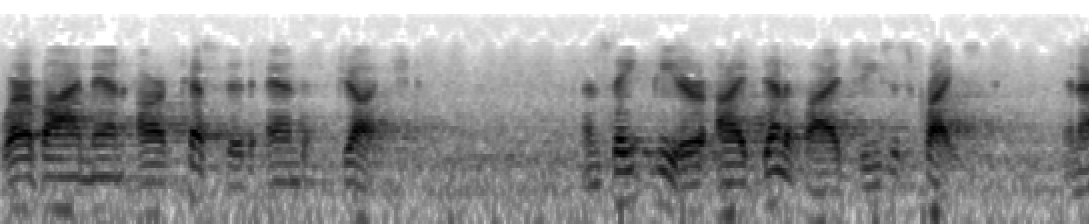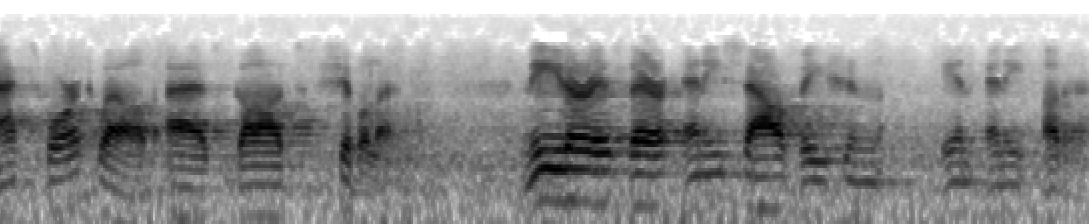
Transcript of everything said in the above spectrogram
whereby men are tested and judged. And St. Peter identified Jesus Christ in Acts 4:12 as God's shibboleth. Neither is there any salvation in any other.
